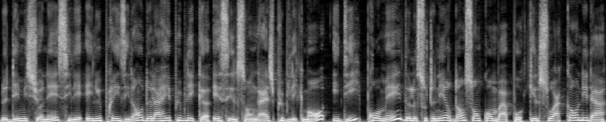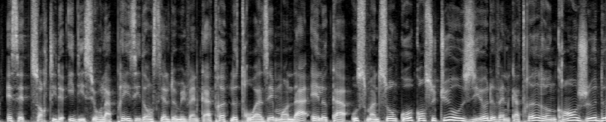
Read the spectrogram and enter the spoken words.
de démissionner s'il est élu président de la République. Et s'il s'engage publiquement, il dit de le soutenir dans son combat pour qu'il soit candidat. Et cette sortie de Idi sur la présidentielle 2024, le troisième mandat et le cas Ousmane Sonko constituent aux yeux de 24 heures un grand jeu de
